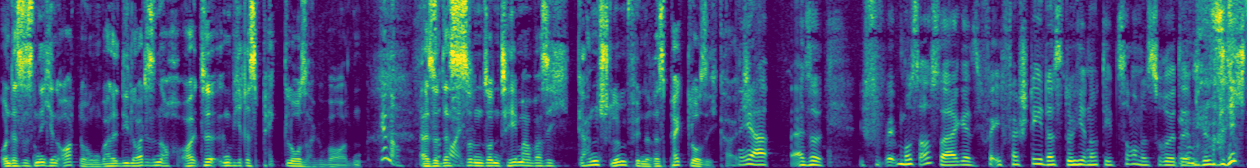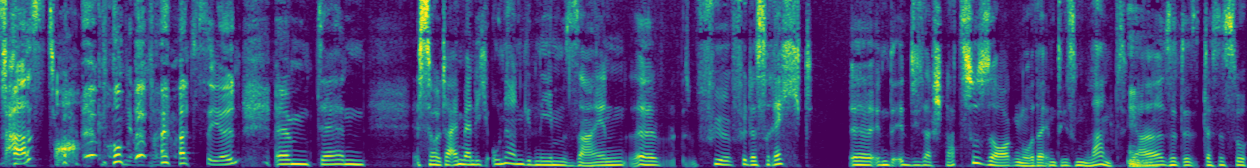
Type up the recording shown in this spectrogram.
und das ist nicht in Ordnung, weil die Leute sind auch heute irgendwie respektloser geworden. Genau, Also das ist so ein, so ein Thema, was ich ganz schlimm finde, Respektlosigkeit. Ja, also ich muss auch sagen, ich, ich verstehe, dass du hier noch die Zornesröte im Gesicht hast beim Erzählen. Ähm, denn es sollte einem ja nicht unangenehm sein, äh, für, für das Recht äh, in, in dieser Stadt zu sorgen oder in diesem Land. Ja, also das, das ist so,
